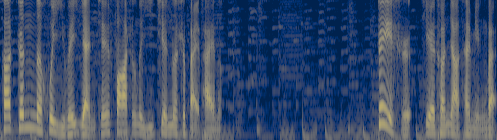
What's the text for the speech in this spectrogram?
他真的会以为眼前发生的一切那是摆拍呢。这时，铁船甲才明白，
